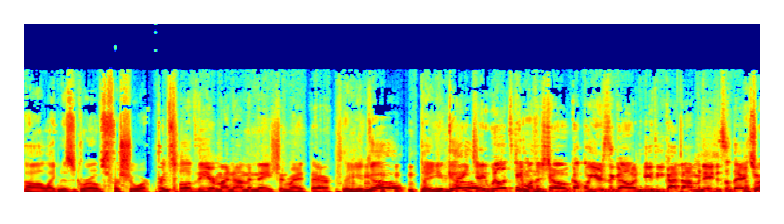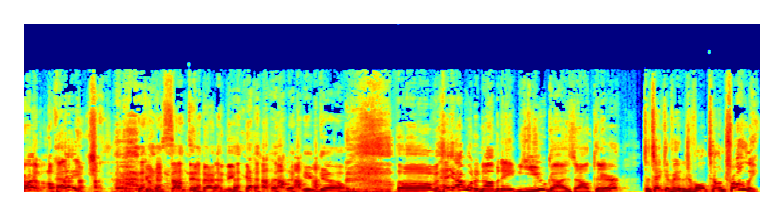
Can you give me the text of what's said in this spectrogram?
uh, like Mrs. Groves for sure. Principal of the year, my nomination right there. There you go. there you go. Hey, Jay Willits came on the show a couple years ago and he, he got nominated. So there That's you right. go. Hey. Could be something, Bethany. there you go. Um, hey, I want to nominate you guys out there to take advantage of Old Town Trolley.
